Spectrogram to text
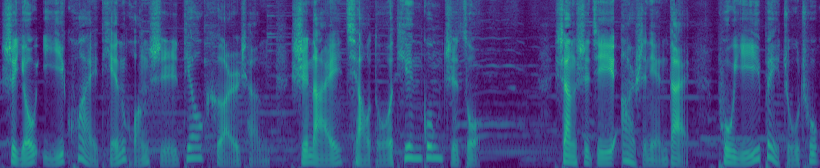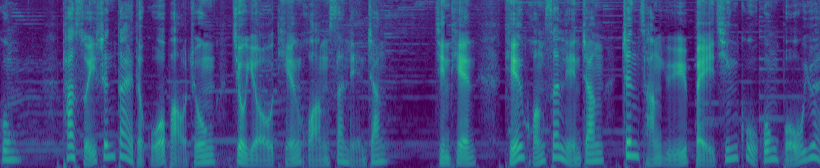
是由一块田黄石雕刻而成，实乃巧夺天工之作。上世纪二十年代，溥仪被逐出宫，他随身带的国宝中就有田黄三连章。今天，田黄三连章珍藏于北京故宫博物院，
